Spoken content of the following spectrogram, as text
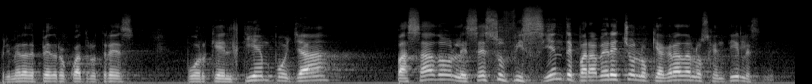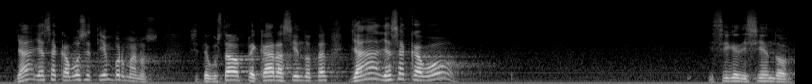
Primera de Pedro 4:3, porque el tiempo ya pasado les es suficiente para haber hecho lo que agrada a los gentiles. Ya, ya se acabó ese tiempo, hermanos. Si te gustaba pecar haciendo tal, ya, ya se acabó. Y sigue diciendo,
